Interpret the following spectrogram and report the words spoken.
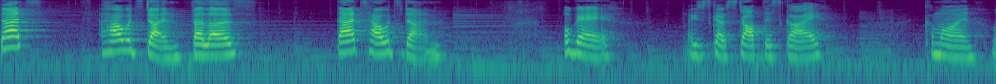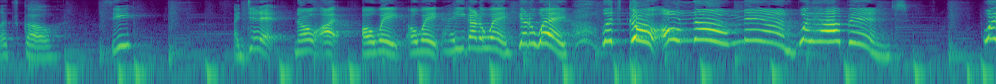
That's how it's done, fellas. That's how it's done. Okay, I just gotta stop this guy. Come on, let's go. See? I did it. No, I, oh wait, oh wait, he got away, he got away. Let's go. Oh no, man, what happened? What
